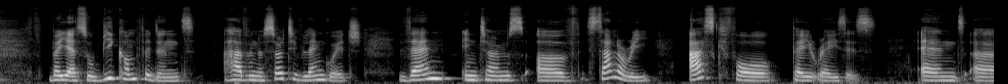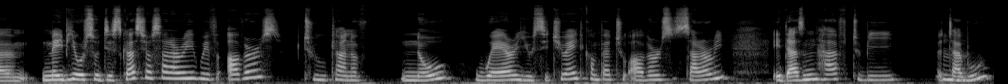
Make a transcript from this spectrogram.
but yeah, so be confident, have an assertive language. Then, in terms of salary, ask for pay raises and um, maybe also discuss your salary with others to kind of know where you situate compared to others' salary. It doesn't have to be a taboo.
